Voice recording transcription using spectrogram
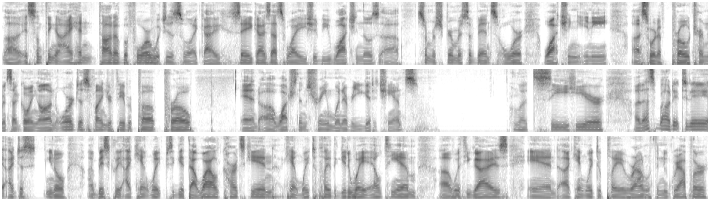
Uh, it's something I hadn't thought of before, which is like I say, guys. That's why you should be watching those uh, summer skirmish events or watching any uh, sort of pro tournaments that are going on, or just find your favorite pro and uh, watch them stream whenever you get a chance. Let's see here. Uh, that's about it today. I just you know i'm basically i can't wait to get that wild card skin. I can't wait to play the getaway ltm uh, with you guys. And i can't wait to play around with the new grappler.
